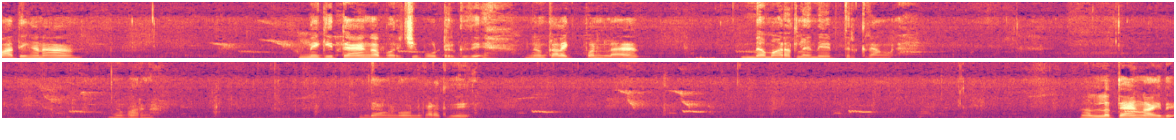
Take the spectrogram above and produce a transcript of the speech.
பார்த்தீங்கன்னா இன்றைக்கி தேங்காய் பறித்து போட்டிருக்குது. இன்னும் கலெக்ட் பண்ணல. இந்த மரத்துலேருந்து எடுத்துருக்குறாங்க. இங்கே பாருங்கள் இந்த அங்கே ஒன்று கிடக்குது. நல்ல தேங்காய் இது.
